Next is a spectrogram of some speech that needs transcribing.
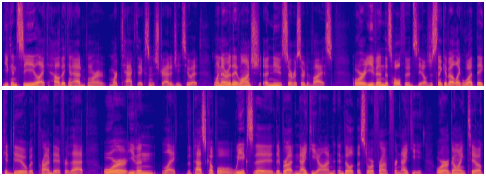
you can see like how they can add more more tactics and a strategy to it whenever they launch a new service or device or even this Whole Foods deal. Just think about like what they could do with Prime Day for that. Or even like the past couple weeks, they, they brought Nike on and built a storefront for Nike, or are going to.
